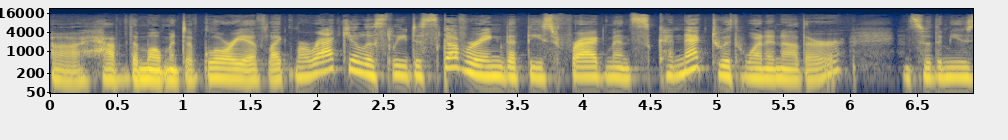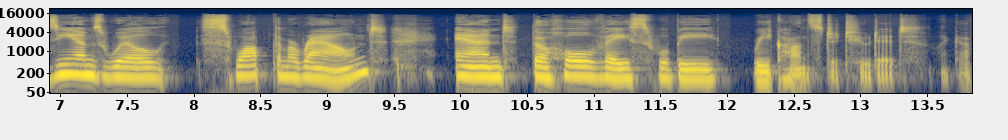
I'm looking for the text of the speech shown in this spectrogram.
uh, have the moment of glory of like miraculously discovering that these fragments connect with one another and so the museums will swap them around and the whole vase will be reconstituted like a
